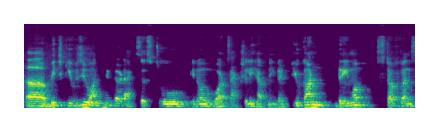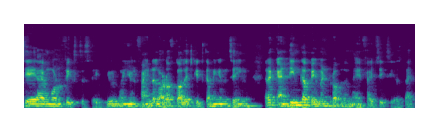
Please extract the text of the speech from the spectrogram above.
uh, which gives you unhindered access to you know what's actually happening right? You can't dream up stuff and say i'm going to fix this right? You know you'll find a lot of college kids coming in and saying a canteen ka payment problem hai five six years back.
